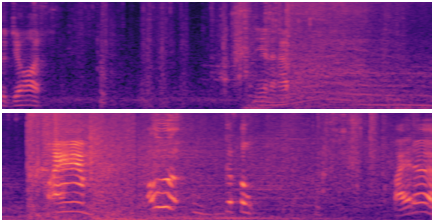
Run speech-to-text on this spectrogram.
สุดยอด นี่แหละครับแปมเออกระตุก ไปเด้อ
